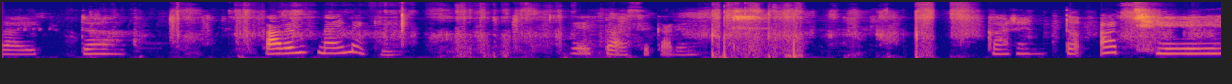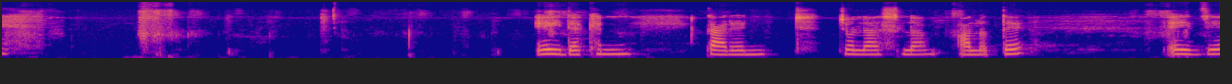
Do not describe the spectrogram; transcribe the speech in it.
লাইটটা কারেন্ট নাই নাকি? এই তো আছে কারেন্ট। কারেন্ট তো আছে। এই দেখেন কারেন্ট চলে আসলাম আলোতে। এই যে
